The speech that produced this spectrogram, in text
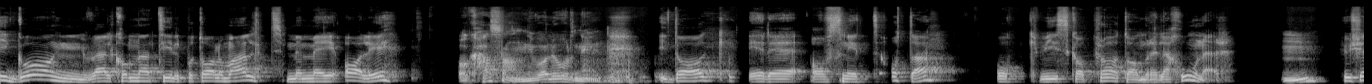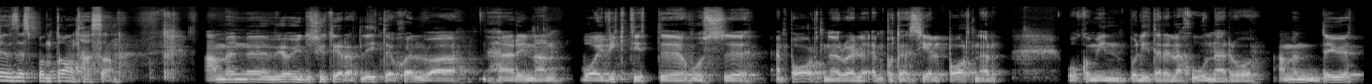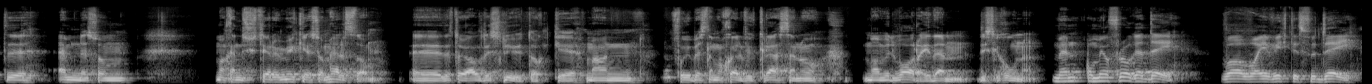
Vi igång! Välkomna till På tal om allt med mig Ali. Och Hassan i vanlig ordning. Idag är det avsnitt åtta och vi ska prata om relationer. Mm. Hur känns det spontant Hassan? Ja, men, eh, vi har ju diskuterat lite själva här innan. Vad är viktigt eh, hos eh, en partner eller en potentiell partner? Och kom in på lite relationer. Och, ja, men, det är ju ett ämne som man kan diskutera hur mycket som helst om. Eh, Det tar ju aldrig slut och eh, man får ju bestämma själv hur kräsen och man vill vara i den diskussionen. Men om jag frågar dig, vad, vad är viktigt för dig?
